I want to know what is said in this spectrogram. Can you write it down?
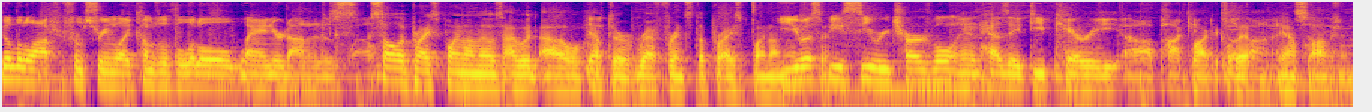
Good little option from Streamlight. Comes with a little lanyard on it as well. Solid price point on those. I would. I'll Yep. have to reference the price point on. USB C rechargeable and it has a deep carry uh, pocket, Pocket clip, clip, on it. yeah, so option.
